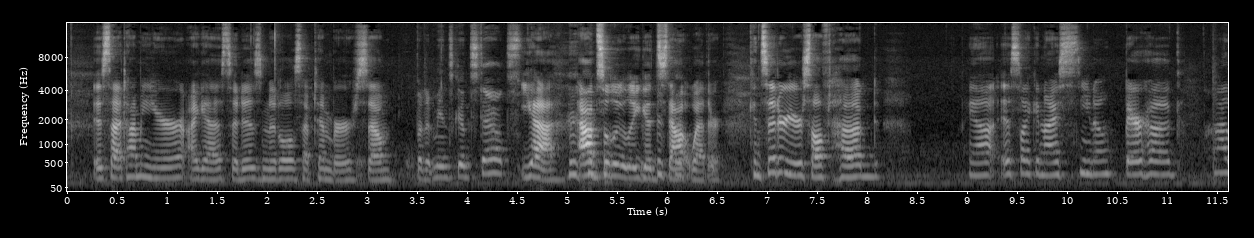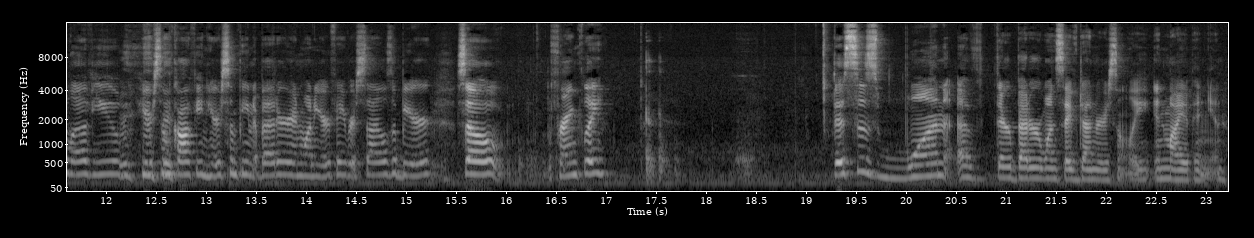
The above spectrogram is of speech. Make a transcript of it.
it's that time of year, I guess. It is middle of September, so. But it means good stouts. Yeah, absolutely good stout weather. Consider yourself hugged. Yeah, it's like a nice, you know, bear hug. I love you. Here's some coffee and here's some peanut butter and one of your favorite styles of beer. So, frankly, this is one of their better ones they've done recently, in my opinion.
